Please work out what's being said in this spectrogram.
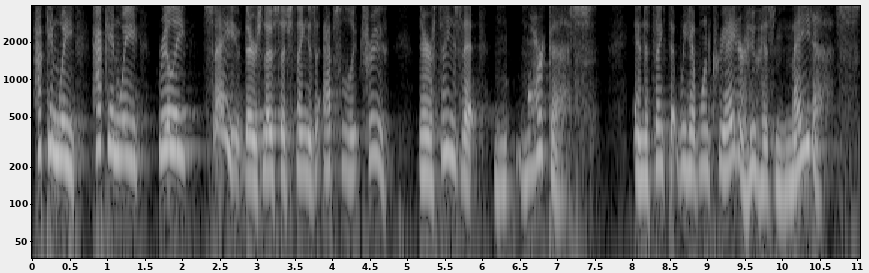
How can we, how can we really say there's no such thing as absolute truth? There are things that m- mark us, and to think that we have one creator who has made us.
